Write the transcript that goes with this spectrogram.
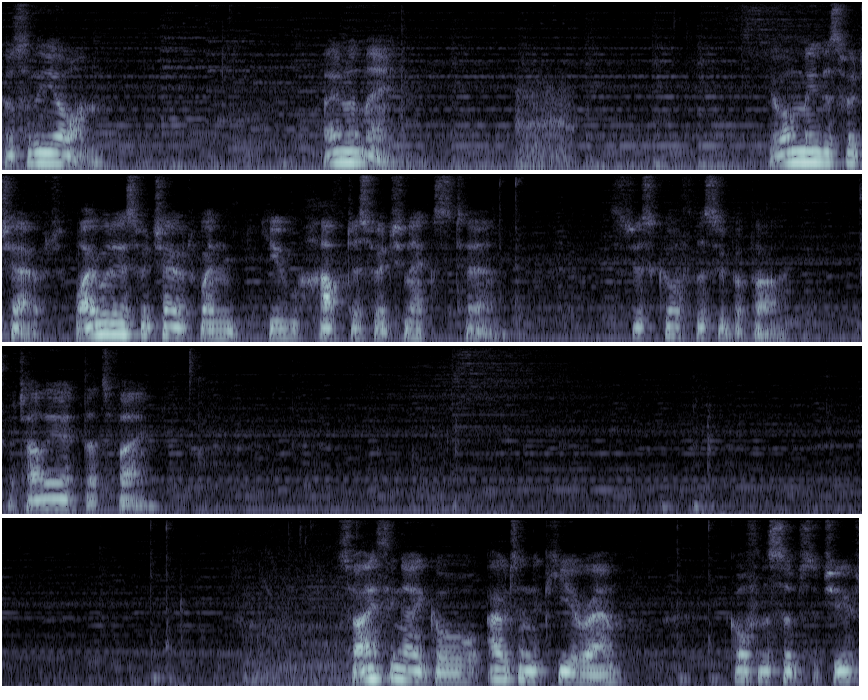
Goes for the yawn. Fine with me. You want me to switch out? Why would I switch out when you have to switch next turn? Let's just go for the superpower. Retaliate, that's fine. So I think I go out in the Kyurem, go for the substitute.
